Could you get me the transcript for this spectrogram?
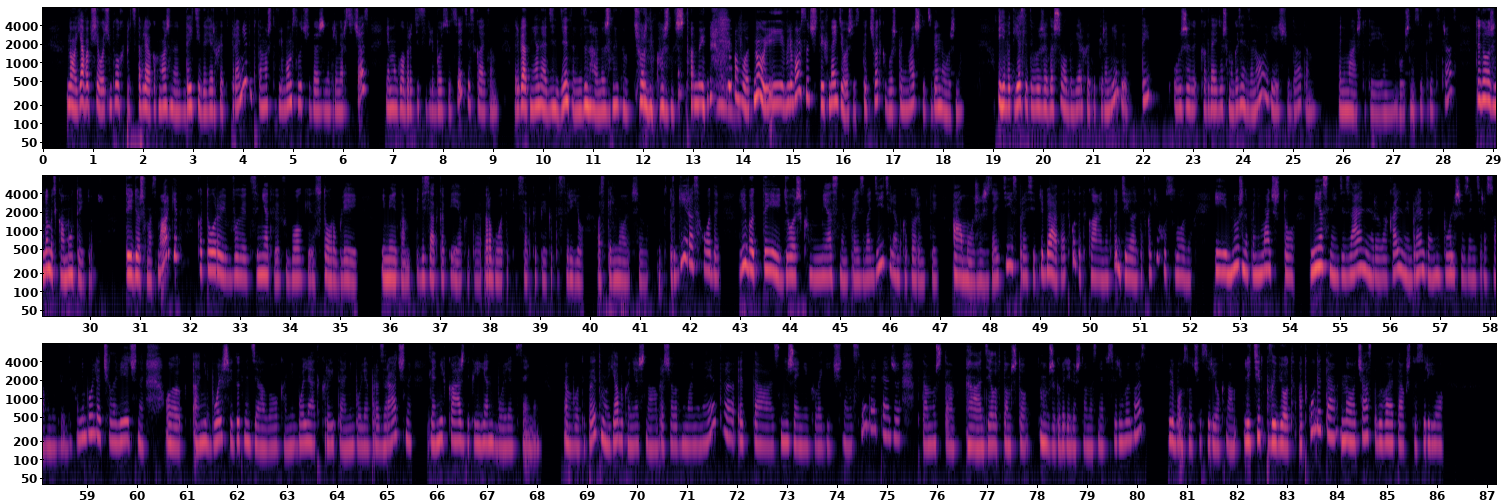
но я вообще очень плохо представляю, как можно дойти до верха этой пирамиды, потому что в любом случае, даже, например, сейчас я могу обратиться в любой соцсети и сказать там, ребят, мне на один день, там, не знаю, нужны там черные кожаные штаны. Вот. Ну, и в любом случае ты их найдешь, если ты четко будешь понимать, что тебе нужно. И вот если ты уже дошел до верха этой пирамиды, ты уже, когда идешь в магазин за новой вещью, да, там, понимаешь, что ты ее будешь носить 30 раз, ты должен думать, кому ты идешь. Ты идешь в масс-маркет, который в цене твоей футболки 100 рублей имеет там 50 копеек, это работа, 50 копеек это сырье, остальное все это другие расходы, либо ты идешь к местным производителям, которым ты а можешь зайти и спросить, ребята, откуда ткань, кто делает, а в каких условиях. И нужно понимать, что местные дизайнеры, локальные бренды, они больше заинтересованы в людях, они более человечны, они больше идут на диалог, они более открыты, они более прозрачны. Для них каждый клиент более ценен. Вот, и поэтому я бы, конечно, обращала внимание на это. Это снижение экологичного следа, опять же, потому что а, дело в том, что мы уже говорили, что у нас нет сырьевой базы. В любом случае сырье к нам летит, плывет откуда-то, но часто бывает так, что сырье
